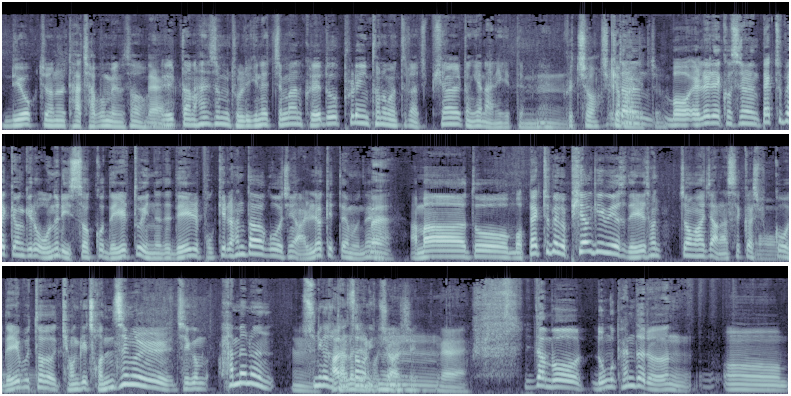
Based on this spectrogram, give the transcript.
뉴욕전을 다 잡으면서 네. 일단 한숨을 돌리긴 했지만 그래도 play-in 토너먼트를 아직 피할 단계는 아니기 때문에 음. 그렇죠. 지켜봐야겠죠. 뭐 LA 레이커스는 back-to-back 경기를 오늘 있었고 내일 또 있는데 내일 복귀를 한다고 지금 알렸기 때문에 네. 아마도 뭐 back-to-back을 피하기 위해서 내일 선정하지 않았을까 싶고 오. 내일부터 경기 전승을 지금 하면은 음. 순위가 좀 달라지는 거죠 아직. 음. 네. 일단 뭐 농구 팬들은 어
